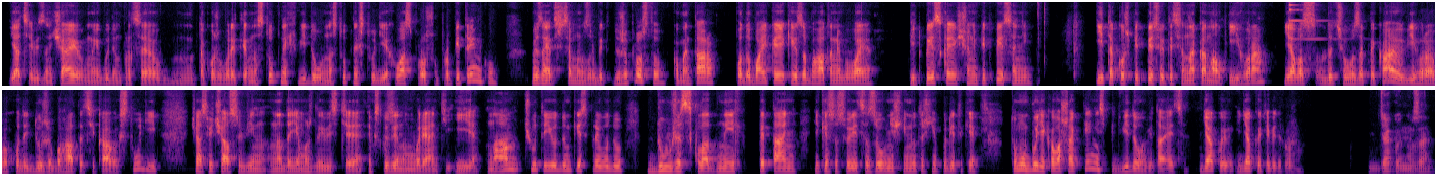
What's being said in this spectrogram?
Я це відзначаю. Ми будемо про це також говорити в наступних відео, в наступних студіях. Вас прошу про підтримку. Ви знаєте, що це можна зробити дуже просто: коментар, подобайка, яких забагато не буває, підписка, якщо не підписані. І також підписуйтеся на канал Ігора. Я вас до цього закликаю. В Ігора виходить дуже багато цікавих студій. Час від часу він надає можливість е, ексклюзивному варіанті і нам чути його думки з приводу дуже складних питань, які стосуються зовнішньої і внутрішньої політики. Тому будь-яка ваша активність під відео вітається. Дякую і дякую тобі, друже. Дякую навзаєм.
